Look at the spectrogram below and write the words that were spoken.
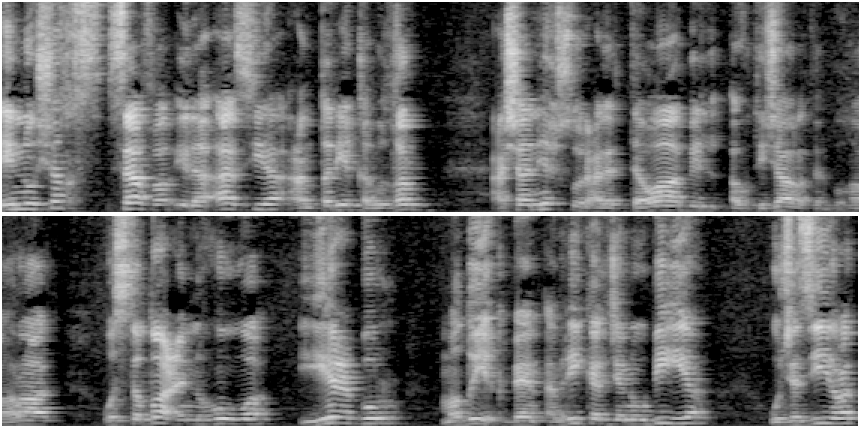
إنه شخص سافر إلى آسيا عن طريق الغرب عشان يحصل على التوابل أو تجارة البهارات واستطاع إنه هو يعبر مضيق بين أمريكا الجنوبية وجزيرة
